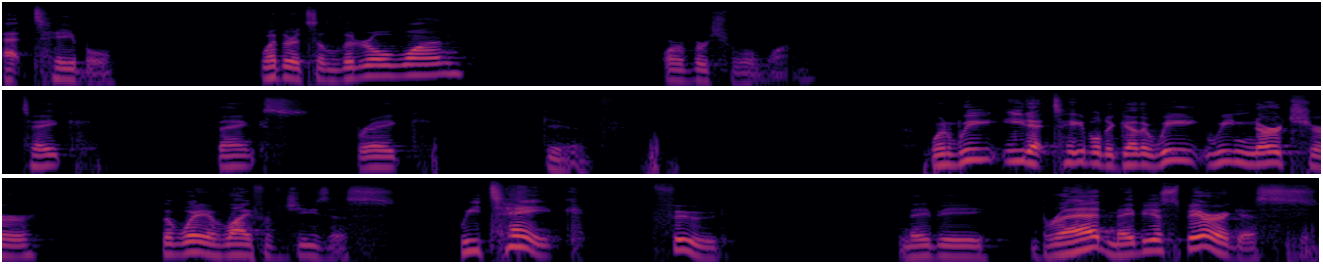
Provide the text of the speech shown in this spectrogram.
at table whether it's a literal one or a virtual one. Take, thanks, break, give. When we eat at table together, we, we nurture the way of life of Jesus. We take food, maybe bread, maybe asparagus.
